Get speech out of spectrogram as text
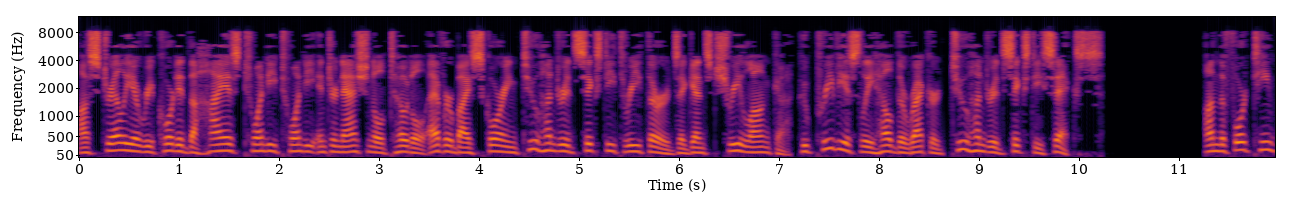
Australia recorded the highest 2020 international total ever by scoring 263 thirds against Sri Lanka, who previously held the record 266. On 14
